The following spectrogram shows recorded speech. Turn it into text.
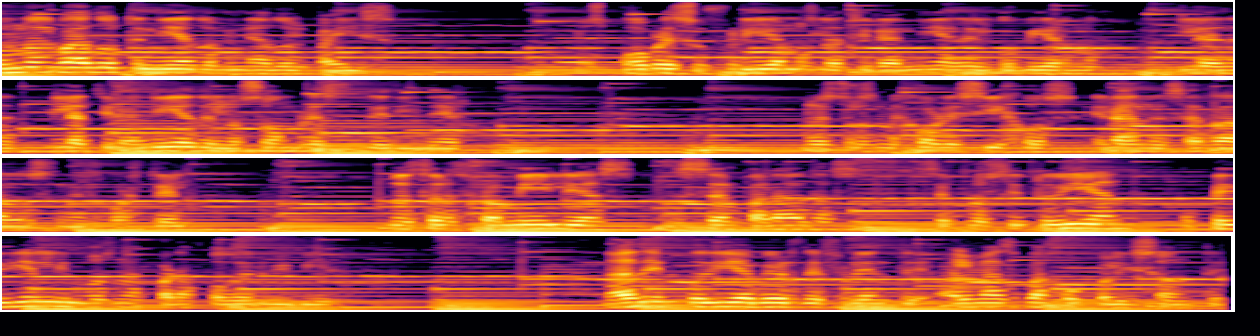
Un malvado tenía dominado el país. Los pobres sufríamos la tiranía del gobierno y la, y la tiranía de los hombres de dinero. Nuestros mejores hijos eran encerrados en el cuartel. Nuestras familias, desamparadas, se prostituían o pedían limosna para poder vivir. Nadie podía ver de frente al más bajo polizonte.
